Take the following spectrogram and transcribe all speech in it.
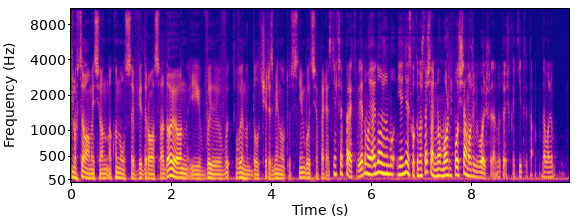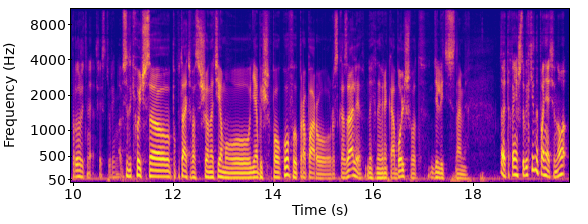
Ну, в целом, если он окунулся в ведро с водой, он и вы, вы, вынут был через минуту, с ним будет все в порядке. С ним все в порядке. Я думаю, я должен, я не знаю, сколько нужно точно, но может быть полчаса, может быть больше, да, ну, то есть какие-то там довольно продолжительные отрезки времени. Все-таки хочется попытать вас еще на тему необычных пауков. Вы про пару рассказали, но их наверняка больше. Вот делитесь с нами. Да, это, конечно, субъективное понятие, но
